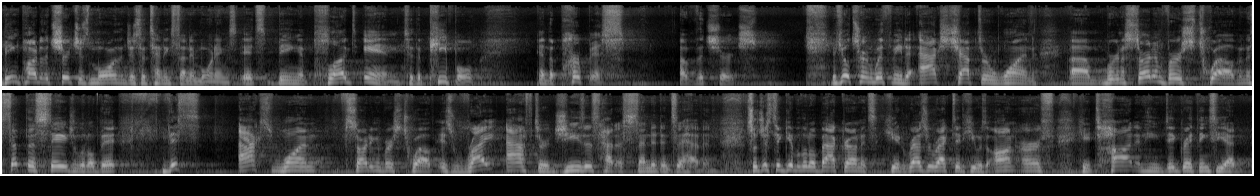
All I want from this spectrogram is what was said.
Being part of the church is more than just attending Sunday mornings, it's being plugged in to the people and the purpose of the church. If you'll turn with me to Acts chapter 1, um, we're going to start in verse 12. And to set the stage a little bit, this Acts 1, starting in verse 12, is right after Jesus had ascended into heaven. So, just to give a little background, it's, he had resurrected, he was on earth, he taught, and he did great things. He, had,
